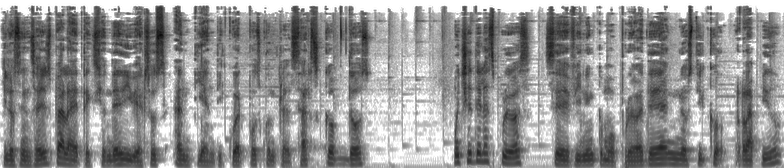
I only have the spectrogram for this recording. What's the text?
y los ensayos para la detección de diversos antianticuerpos contra el SARS-CoV-2, muchas de las pruebas se definen como pruebas de diagnóstico rápido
